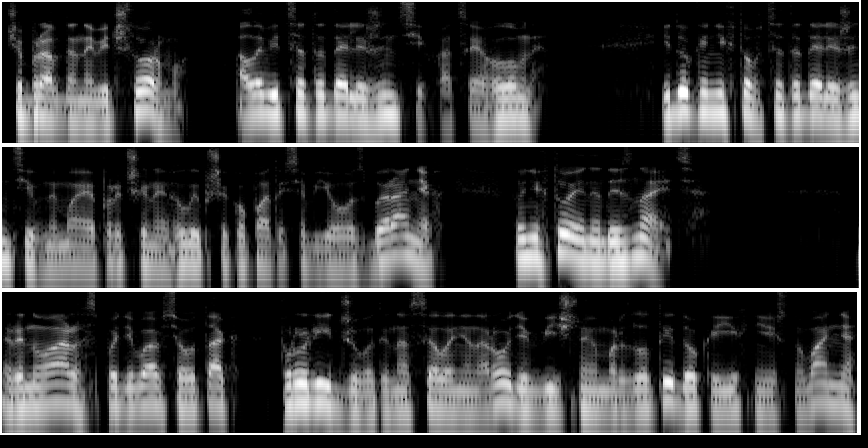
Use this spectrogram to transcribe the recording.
Щоправда, не від шторму, але від цитаделі жінців, а це головне. І доки ніхто в цитаделі жінців не має причини глибше копатися в його збираннях, то ніхто і не дізнається. Ренуар сподівався отак проріджувати населення народів вічної мерзлоти, доки їхнє існування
